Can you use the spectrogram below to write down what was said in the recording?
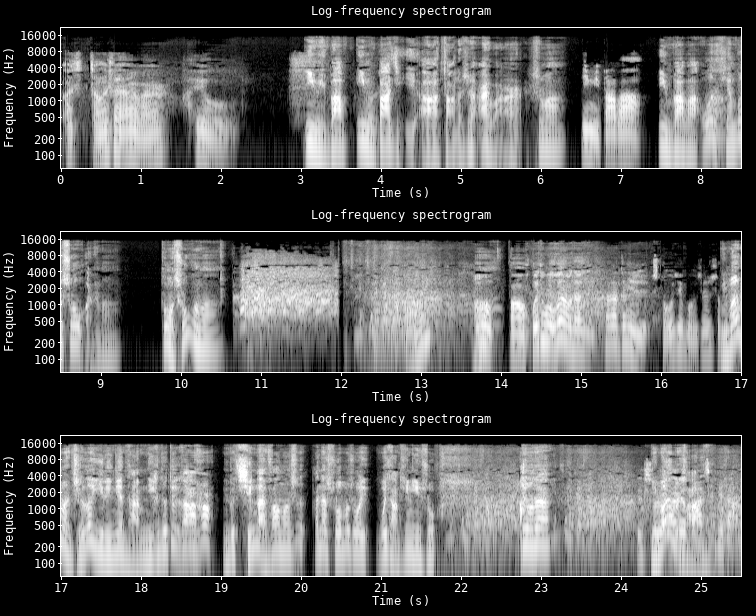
啊，长得帅爱玩儿，还有一米八一米八几啊，长得帅爱玩儿是吗？一米八八。一米八八，我的天，不说我呢吗？跟我处过吗？啊，哦啊，回头我问问他，看他跟你熟悉不？就是？你问问，知道伊林电台吗？你跟他对个暗号，你说情感方程式，看他说不说？我想听你说，对不对？你问问啥呢八七啥的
